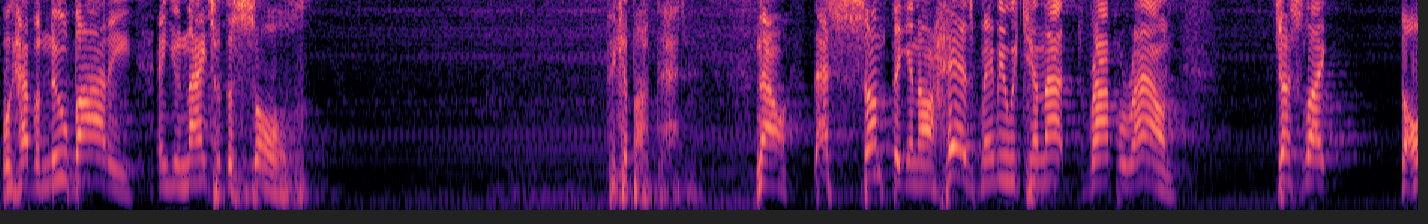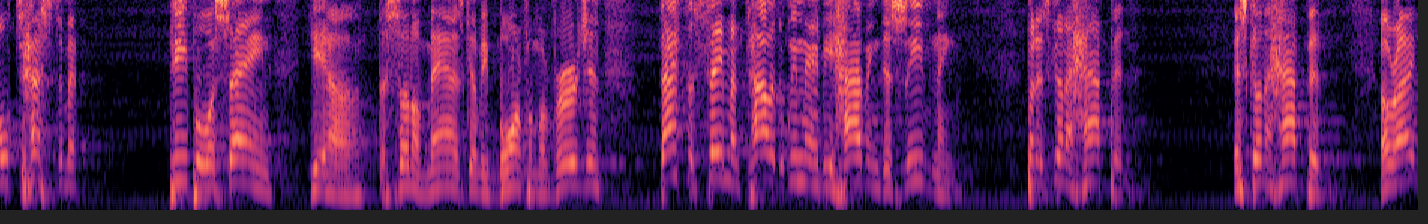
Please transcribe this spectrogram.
will have a new body and unites with the soul. Think about that. Now, that's something in our heads maybe we cannot wrap around. Just like the Old Testament people were saying, yeah, the Son of Man is going to be born from a virgin. That's the same mentality we may be having this evening, but it's going to happen. It's going to happen. All right?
